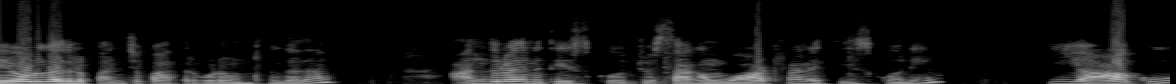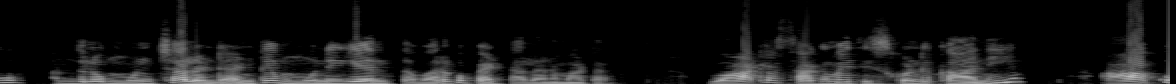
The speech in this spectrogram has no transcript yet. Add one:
దేవుడు గదిలో పంచపాత్ర కూడా ఉంటుంది కదా. అందులో అయినా తీసుకోవచ్చు. సగం వాటర్ అనేది తీసుకొని ఈ ఆకు అందులో ముంచాలండి. అంటే మునిగేంత వరకు పెట్టాలన్నమాట. వాటర్ సగమే తీసుకోండి. కానీ ఆకు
